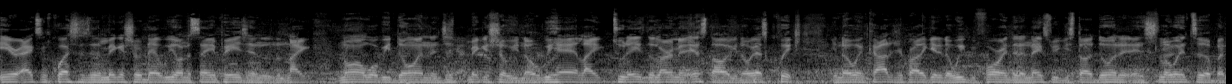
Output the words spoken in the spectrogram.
ear asking questions and making sure that we on the same page and like knowing what we doing and just making sure. You know, we had like two days to learn and install. You know, that's quick. You know, in college you probably get it a week before and then the next week you start doing it and slow into it. But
